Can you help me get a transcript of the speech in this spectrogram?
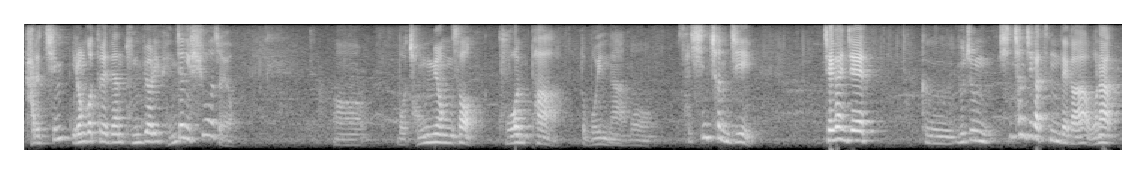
가르침 이런 것들에 대한 분별이 굉장히 쉬워져요. 어, 뭐 정명석, 구원파 또 뭐 있나 뭐 신천지 제가 이제 그 요즘 신천지 같은 데가 워낙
